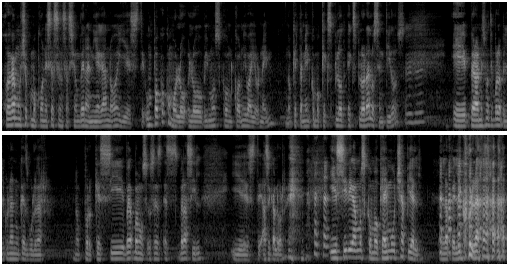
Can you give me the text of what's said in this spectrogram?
juega mucho como con esa sensación veraniega, ¿no? Y este, un poco como lo, lo vimos con Call Me By Your Name, ¿no? Que también como que explora, explora los sentidos, eh, pero al mismo tiempo la película nunca es vulgar, ¿no? Porque sí, vamos, es, es Brasil y este, hace calor. y sí, digamos, como que hay mucha piel, en la película.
